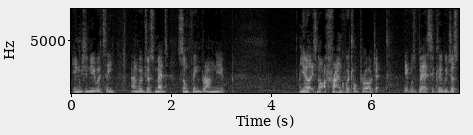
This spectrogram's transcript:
ingenuity, and we've just made something brand new. You know, it's not a Frank Whittle project. It was basically we just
